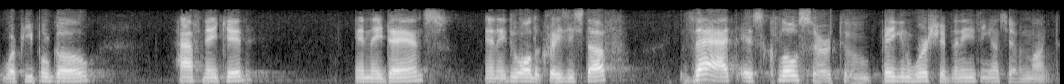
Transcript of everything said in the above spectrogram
where people go half naked and they dance and they do all the crazy stuff? That is closer to pagan worship than anything else you have in mind.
